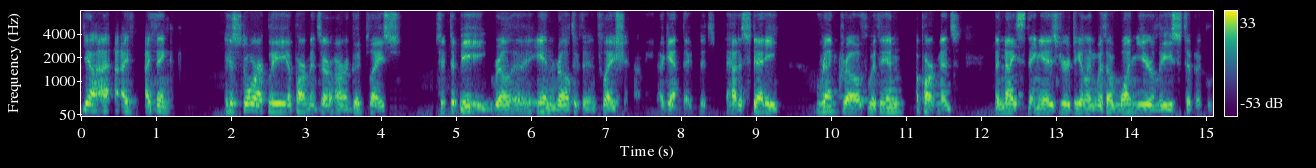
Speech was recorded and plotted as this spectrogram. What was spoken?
Yeah, I, I, I think historically apartments are, are a good place to, to be rel- in relative to inflation. I mean, again, they, it's had a steady rent growth within apartments. The nice thing is you're dealing with a one year lease typically.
